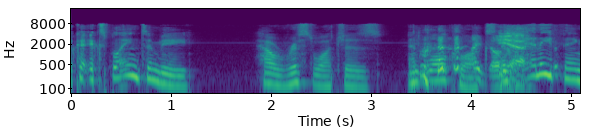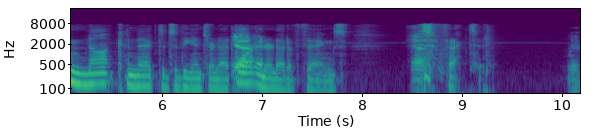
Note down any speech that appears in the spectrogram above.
Okay, explain to me how wristwatches and wall clocks and know. anything not connected to the internet Yeah. or Internet of Things Yeah. is affected. Yeah.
